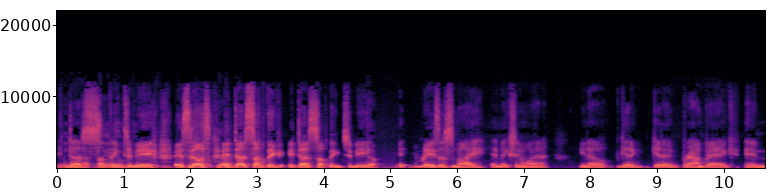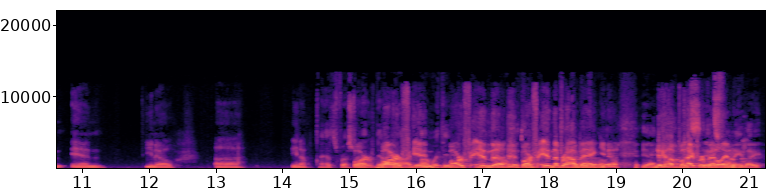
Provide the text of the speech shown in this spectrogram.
It you does something to me. It does, yeah. it does something. It does something to me. Yep. It raises my, it makes me want to, you know, get a, get a brown bag and, and, you know, uh, you know, that's frustrating. Barf, yeah, barf no, I'm, in, I'm with you. barf in the barf you. in the brown bag. You know, yeah, yeah, hyperventilator. Funny, like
